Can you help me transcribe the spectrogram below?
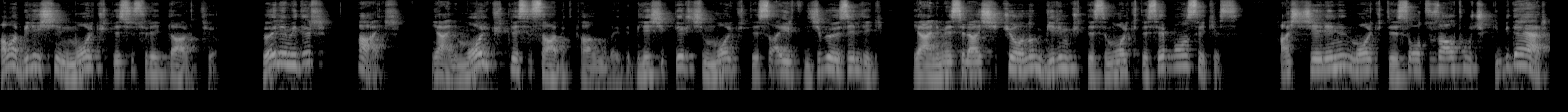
Ama bileşiğin mol kütlesi sürekli artıyor. Böyle midir? Hayır. Yani mol kütlesi sabit kalmalıydı. Bileşikler için mol kütlesi ayırt edici bir özellik. Yani mesela H2O'nun birim kütlesi, mol kütlesi hep 18. HCl'nin mol kütlesi 36,5 gibi değer.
